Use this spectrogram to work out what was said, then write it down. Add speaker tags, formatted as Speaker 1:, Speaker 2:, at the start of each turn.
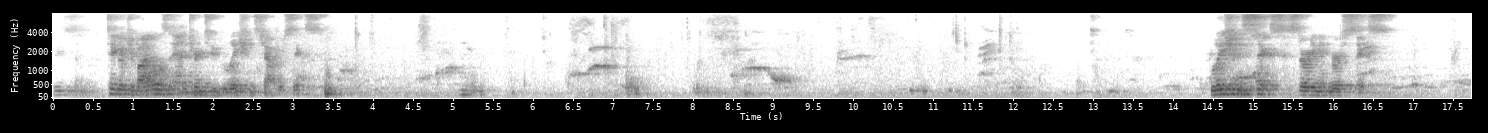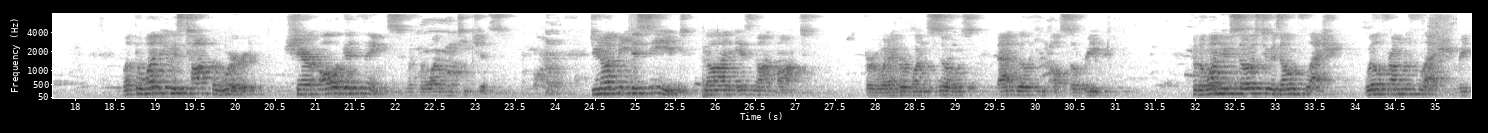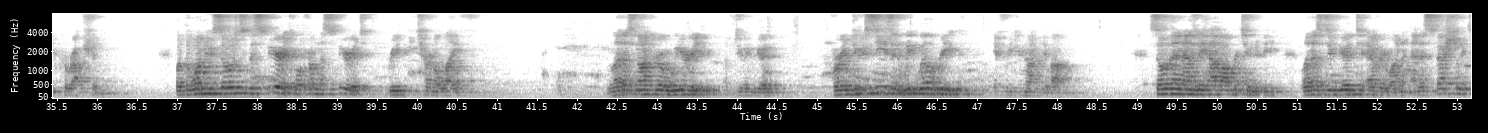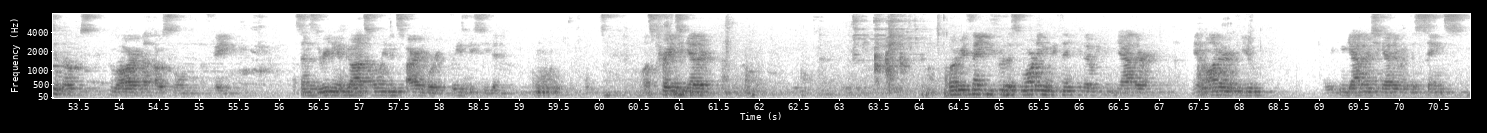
Speaker 1: Please take out your Bibles and turn to Galatians chapter 6. Galatians 6, starting in verse 6. Let the one who is taught the word share all good things with the one who teaches. Do not be deceived, God is not mocked. For whatever one sows, that will he also reap. For the one who sows to his own flesh will from the flesh reap corruption. But the one who sows to the Spirit will from the Spirit reap eternal life. Let us not grow weary of doing good, for in due season we will reap if we do not give up. So then, as we have opportunity, let us do good to everyone, and especially to those who are of the household of faith. Ends the reading of God's holy and inspired word. Please be seated. Let's pray together. Lord, we thank you for this morning. We thank you that we can gather in honor of you. We can gather together with the saints,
